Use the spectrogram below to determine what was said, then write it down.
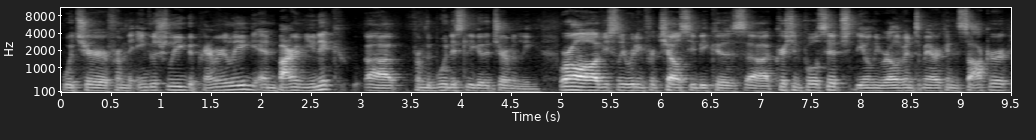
which are from the English League, the Premier League, and Bayern Munich uh, from the Bundesliga, the German league. We're all obviously rooting for Chelsea because uh, Christian Pulisic, the only relevant American in soccer,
